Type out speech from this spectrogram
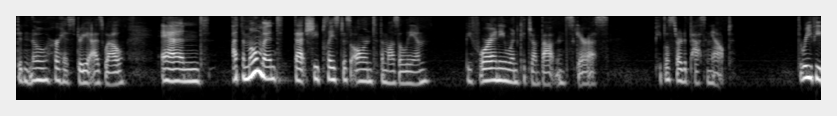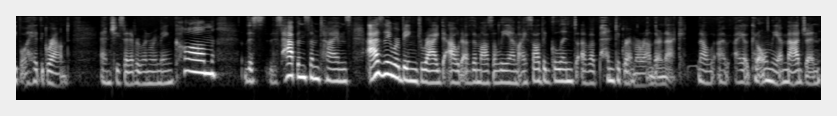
didn't know her history as well. And at the moment that she placed us all into the mausoleum, before anyone could jump out and scare us, people started passing out. Three people hit the ground. And she said, Everyone remain calm. This, this happens sometimes. As they were being dragged out of the mausoleum, I saw the glint of a pentagram around their neck. Now, I, I could only imagine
